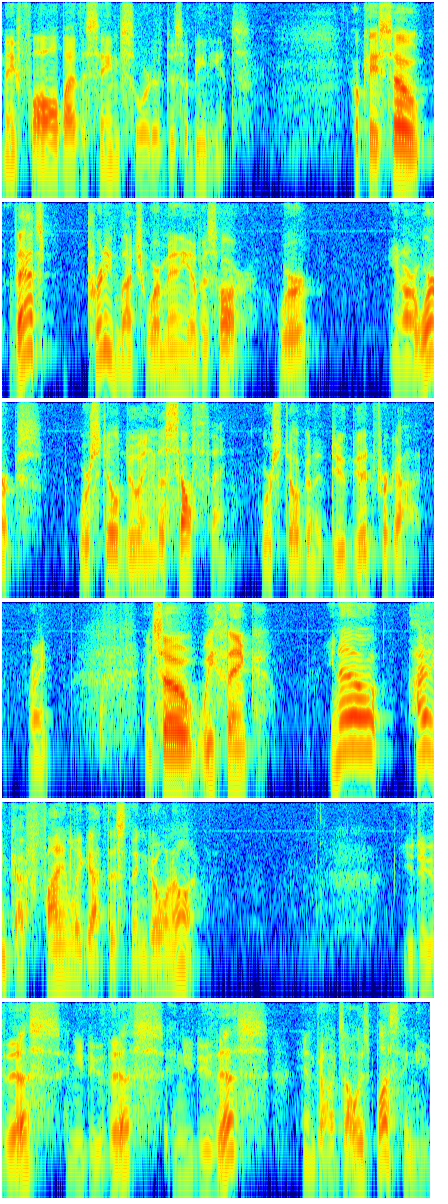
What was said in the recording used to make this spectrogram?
may fall by the same sort of disobedience. Okay, so that's pretty much where many of us are. We're in our works. We're still doing the self thing. We're still going to do good for God, right? And so we think, you know, I think I finally got this thing going on. You do this, and you do this, and you do this, and God's always blessing you.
